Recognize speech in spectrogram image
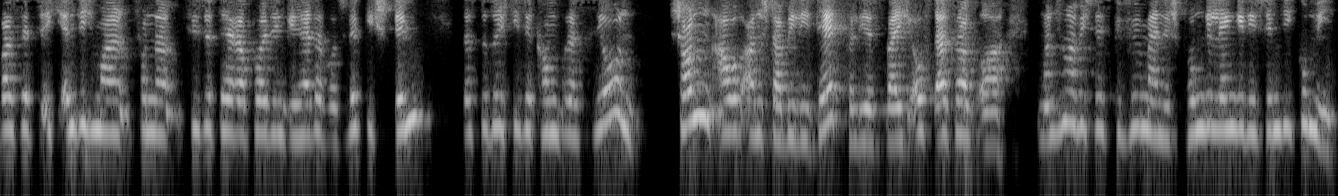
was jetzt ich endlich mal von der Physiotherapeutin gehört habe, was wirklich stimmt, dass du durch diese Kompression schon auch an Stabilität verlierst, weil ich oft auch sage, oh, manchmal habe ich das Gefühl, meine Sprunggelenke, die sind wie Gummi.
